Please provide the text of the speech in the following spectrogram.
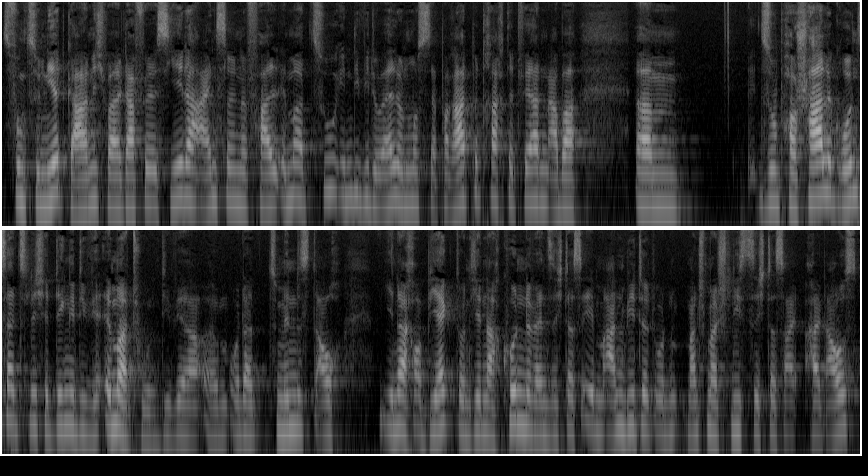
Es funktioniert gar nicht, weil dafür ist jeder einzelne Fall immer zu individuell und muss separat betrachtet werden. Aber ähm, so pauschale grundsätzliche Dinge, die wir immer tun, die wir ähm, oder zumindest auch je nach Objekt und je nach Kunde, wenn sich das eben anbietet und manchmal schließt sich das halt aus,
